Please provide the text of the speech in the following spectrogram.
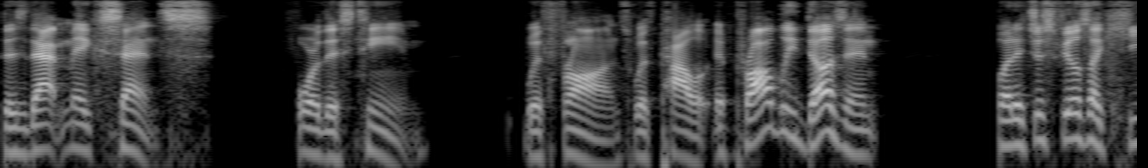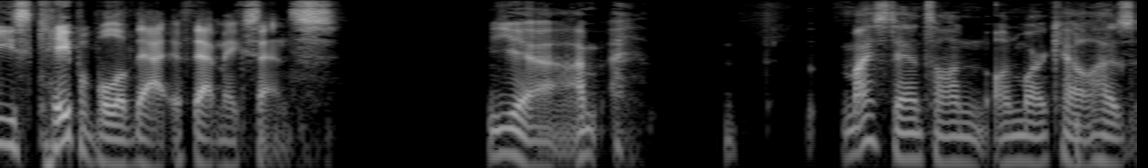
does that make sense for this team with Franz, with Paolo? It mm-hmm. probably doesn't, but it just feels like he's capable of that, if that makes sense. Yeah, I'm my stance on on Markelle has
